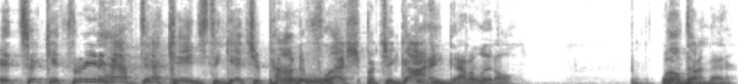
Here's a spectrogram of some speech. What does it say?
It took you three and a half decades to get your pound of Oh. flesh, but you got it. You got a little. Well done done. better.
